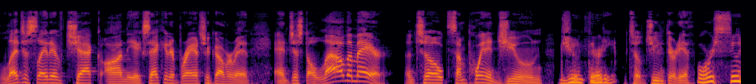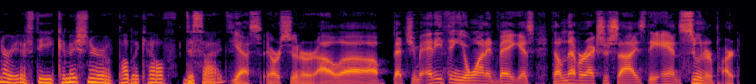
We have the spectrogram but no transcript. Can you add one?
legislative check on the executive branch of government and just allow the mayor until some point in June, June 30th, until June 30th. or sooner if the Commissioner of Public Health decides. Yes, or sooner. I'll, uh, I'll bet you anything you want in Vegas, they'll never exercise the and sooner part.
